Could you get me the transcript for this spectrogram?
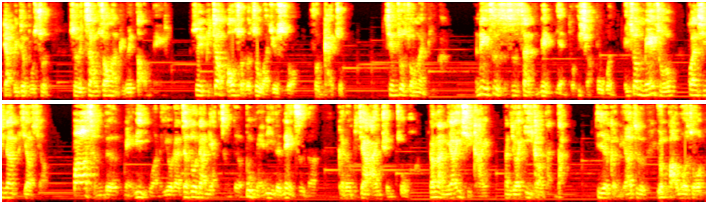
两边就不顺，所以双双眼皮会倒霉。所以比较保守的做法就是说分开做，先做双眼皮嘛。内眦只是在里面眼头一小部分，也说眉头关系呢比较小，八成的美丽完了以后呢，再做两两成的不美丽的内眦呢，可能比较安全做法。当然你要一起开，那就要艺高胆大。第二个你要就有把握说，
